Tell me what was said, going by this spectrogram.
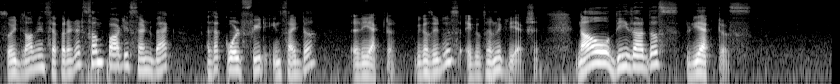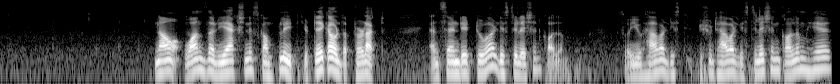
So, it is not been separated. Some part is sent back as a cold feed inside the reactor because it is exothermic reaction. Now, these are the reactors. Now, once the reaction is complete you take out the product and send it to a distillation column. So, you have a you should have a distillation column here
